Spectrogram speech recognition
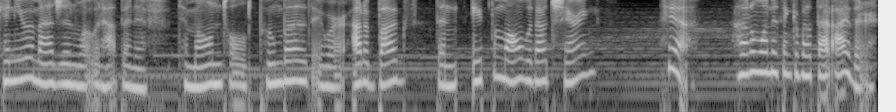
Can you imagine what would happen if Timon told Pumbaa they were out of bugs then ate them all without sharing? Yeah, I don't wanna think about that either,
